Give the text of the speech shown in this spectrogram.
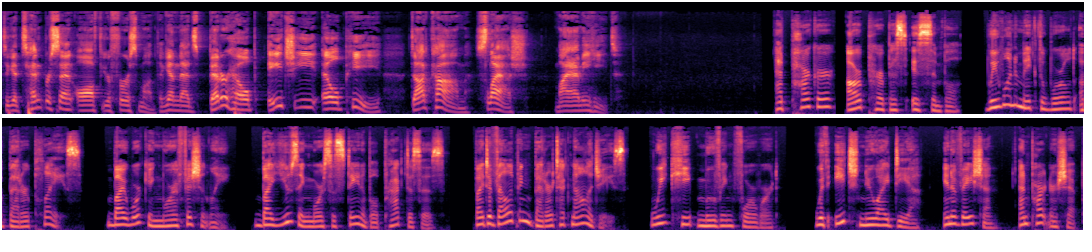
to get 10% off your first month. Again, that's betterhelp, H-E-L-P dot com slash Miami Heat. At Parker, our purpose is simple we want to make the world a better place by working more efficiently, by using more sustainable practices, by developing better technologies. We keep moving forward. With each new idea, innovation, and partnership,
